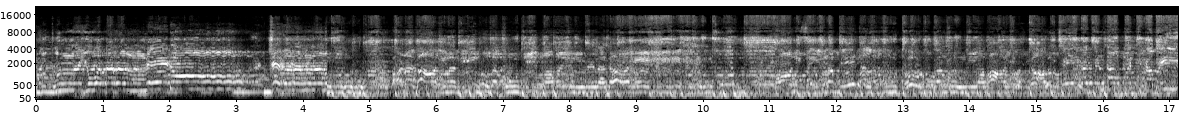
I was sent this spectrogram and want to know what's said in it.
Is యువతరం నేడు జగనన్నను అడగాలిన దీనులకు దీపమై వెలగాలి. బానిసైన పేదలకు తోడుగను నిలవాలి కాదు చేయక జెండా పట్టవయ్య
